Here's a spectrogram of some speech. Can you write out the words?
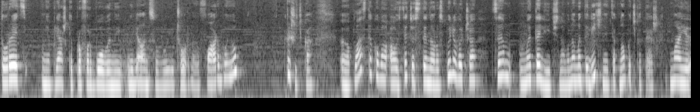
Торець пляшки профарбований глянцевою чорною фарбою. Кришечка е, пластикова, а ось ця частина розпилювача це металічна. Вона металічна і ця кнопочка теж має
